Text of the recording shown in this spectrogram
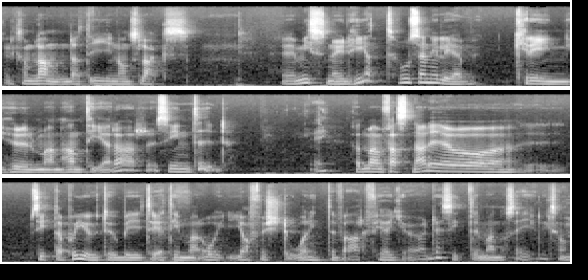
liksom landat i någon slags eh, missnöjdhet hos en elev kring hur man hanterar sin tid. Okej. Att man fastnar i att eh, sitta på YouTube i tre timmar och jag förstår inte varför jag gör det, sitter man och säger liksom.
